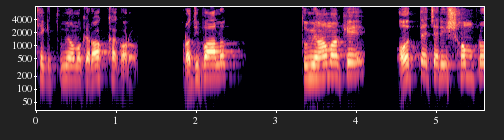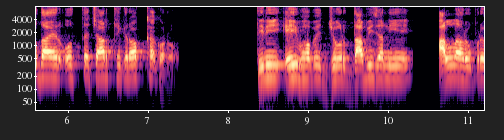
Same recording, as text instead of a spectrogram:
থেকে তুমি আমাকে রক্ষা করো। প্রতিপালক, তুমি আমাকে অত্যাচারী সম্প্রদায়ের অত্যাচার থেকে রক্ষা করো। তিনি এইভাবে জোর দাবি জানিয়ে আল্লাহর উপরে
